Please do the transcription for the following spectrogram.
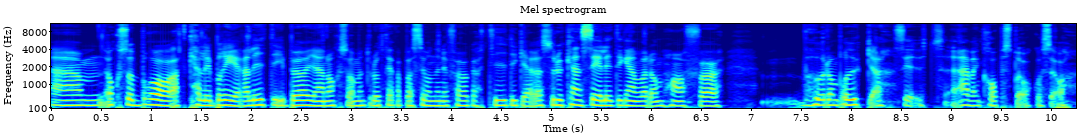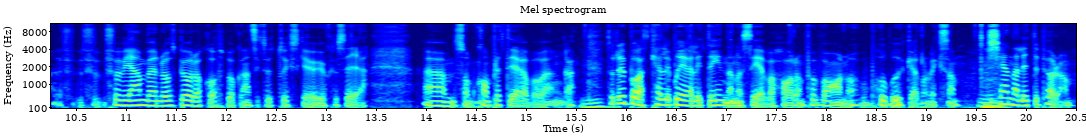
Um, också bra att kalibrera lite i början också, om inte du har träffat personen i fråga tidigare, så du kan se lite grann vad de har för hur de brukar se ut, även kroppsspråk och så. F för vi använder oss både av kroppsspråk och ansiktsuttryck, ska jag ju också säga, um, som kompletterar varandra. Mm. Så det är bra att kalibrera lite innan och se vad har de för vanor, hur brukar de liksom. Mm. Känna lite på dem.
